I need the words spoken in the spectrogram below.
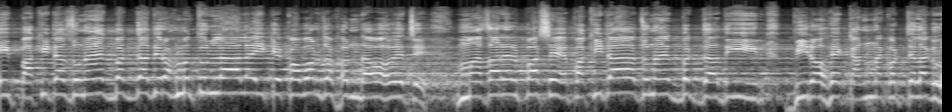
এই পাখিটা জুনায়েদ বাগদাদি রহমতুল্লাহ আলাইকে কবর যখন দেওয়া হয়েছে, মাজারের পাশে পাখিটা জুনায়েদ বাগদাদির বিরহে কান্না করতে লাগল,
